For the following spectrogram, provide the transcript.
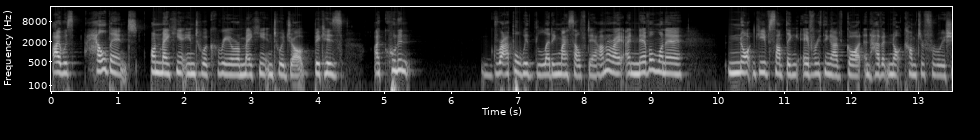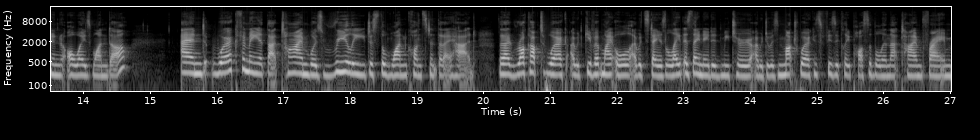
I was hell bent on making it into a career or making it into a job because I couldn't grapple with letting myself down. All right. I never want to not give something everything I've got and have it not come to fruition and always wonder. And work for me at that time was really just the one constant that I had. That I'd rock up to work, I would give it my all, I would stay as late as they needed me to, I would do as much work as physically possible in that time frame.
